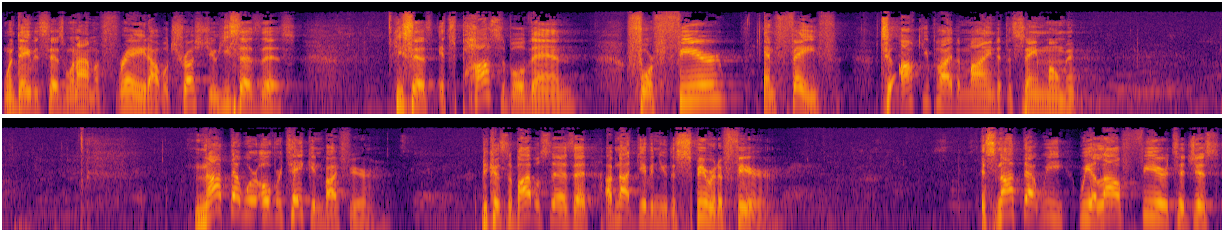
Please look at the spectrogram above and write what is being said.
when David says, When I'm afraid, I will trust you, he says this. He says, It's possible then for fear and faith to occupy the mind at the same moment. Not that we're overtaken by fear, because the Bible says that I've not given you the spirit of fear. It's not that we, we allow fear to just,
